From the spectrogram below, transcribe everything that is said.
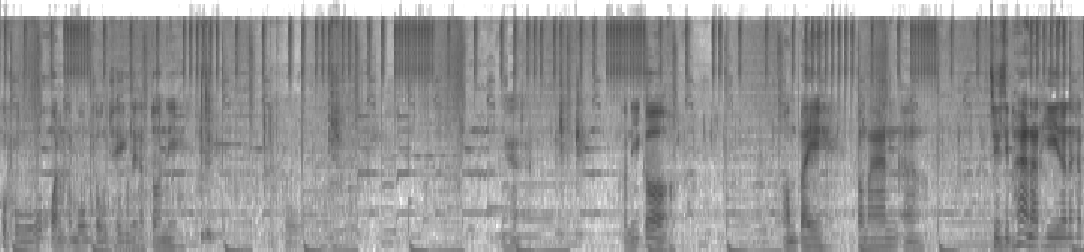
โอ้โห ควันขโมงโฉงเฉงเลยครับตอนนี้ โอ้โห นะฮะ ตอนนี้ก็อ่อมไปประมาณเอ่อ45 นาทีแล้วนะครับ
